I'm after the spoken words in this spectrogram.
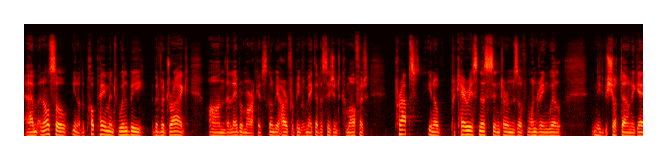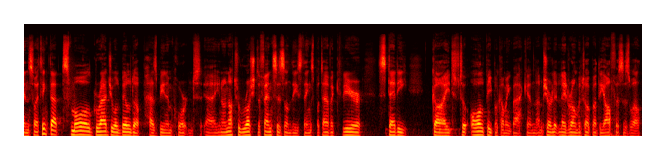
Um, and also, you know, the PUP payment will be a bit of a drag on the labour market. It's going to be hard for people to make that decision to come off it. Perhaps, you know, precariousness in terms of wondering will need to be shut down again. So I think that small, gradual build-up has been important. Uh, you know, not to rush the fences on these things, but to have a clear, steady guide to all people coming back. And I'm sure later on we'll talk about the office as well.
